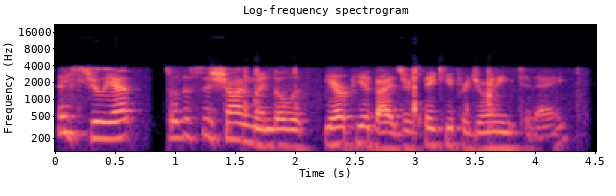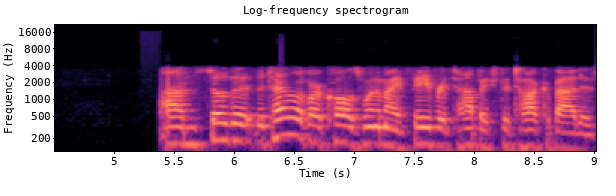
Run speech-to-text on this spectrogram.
Thanks, Juliet. So this is Sean Windle with ERP Advisors. Thank you for joining today. Um, so the, the title of our call is one of my favorite topics to talk about is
